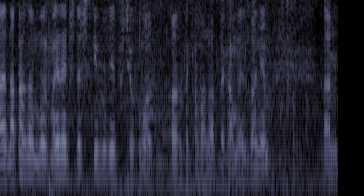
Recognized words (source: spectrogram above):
ale na pewno mo- moim zdaniem przede wszystkim głównie poczucie humoru. To jest bardzo taka ważna cecha moim zdaniem. Em,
